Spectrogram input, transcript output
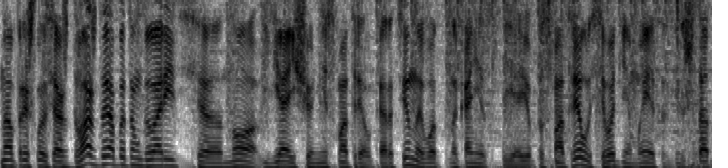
нам пришлось аж дважды об этом говорить, э, но я еще не смотрел картину, и вот наконец-то я ее посмотрел, и сегодня мы этот Гельштадт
